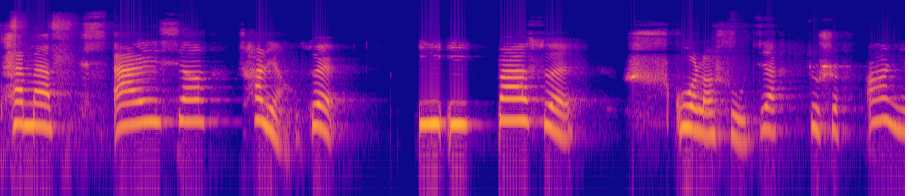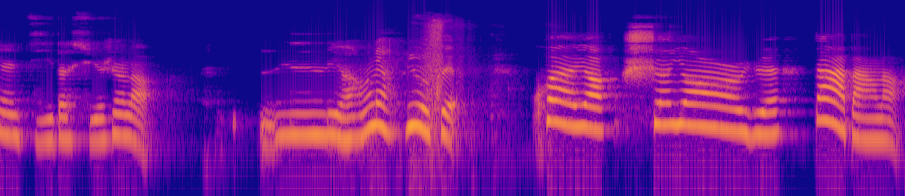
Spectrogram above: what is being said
他们挨相差两岁，依依八岁，过了暑假就是二年级的学生了。凉凉六岁，快要升幼儿园大班了。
